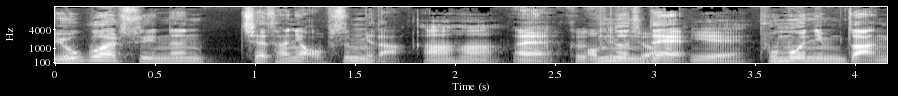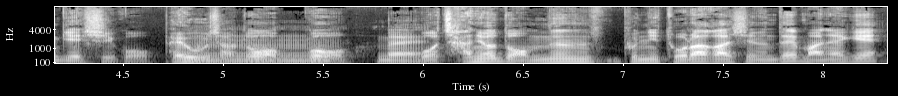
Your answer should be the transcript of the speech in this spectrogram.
요구할 수 있는 재산이 없습니다. 아하. 네. 없는데 예. 부모님도 안 계시고 배우자도 음, 없고 네. 뭐 자녀도 없는 분이 돌아가시는데 만약에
